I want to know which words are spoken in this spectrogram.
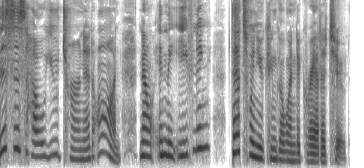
This is how you turn it on. Now, in the evening, that's when you can go into gratitude.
